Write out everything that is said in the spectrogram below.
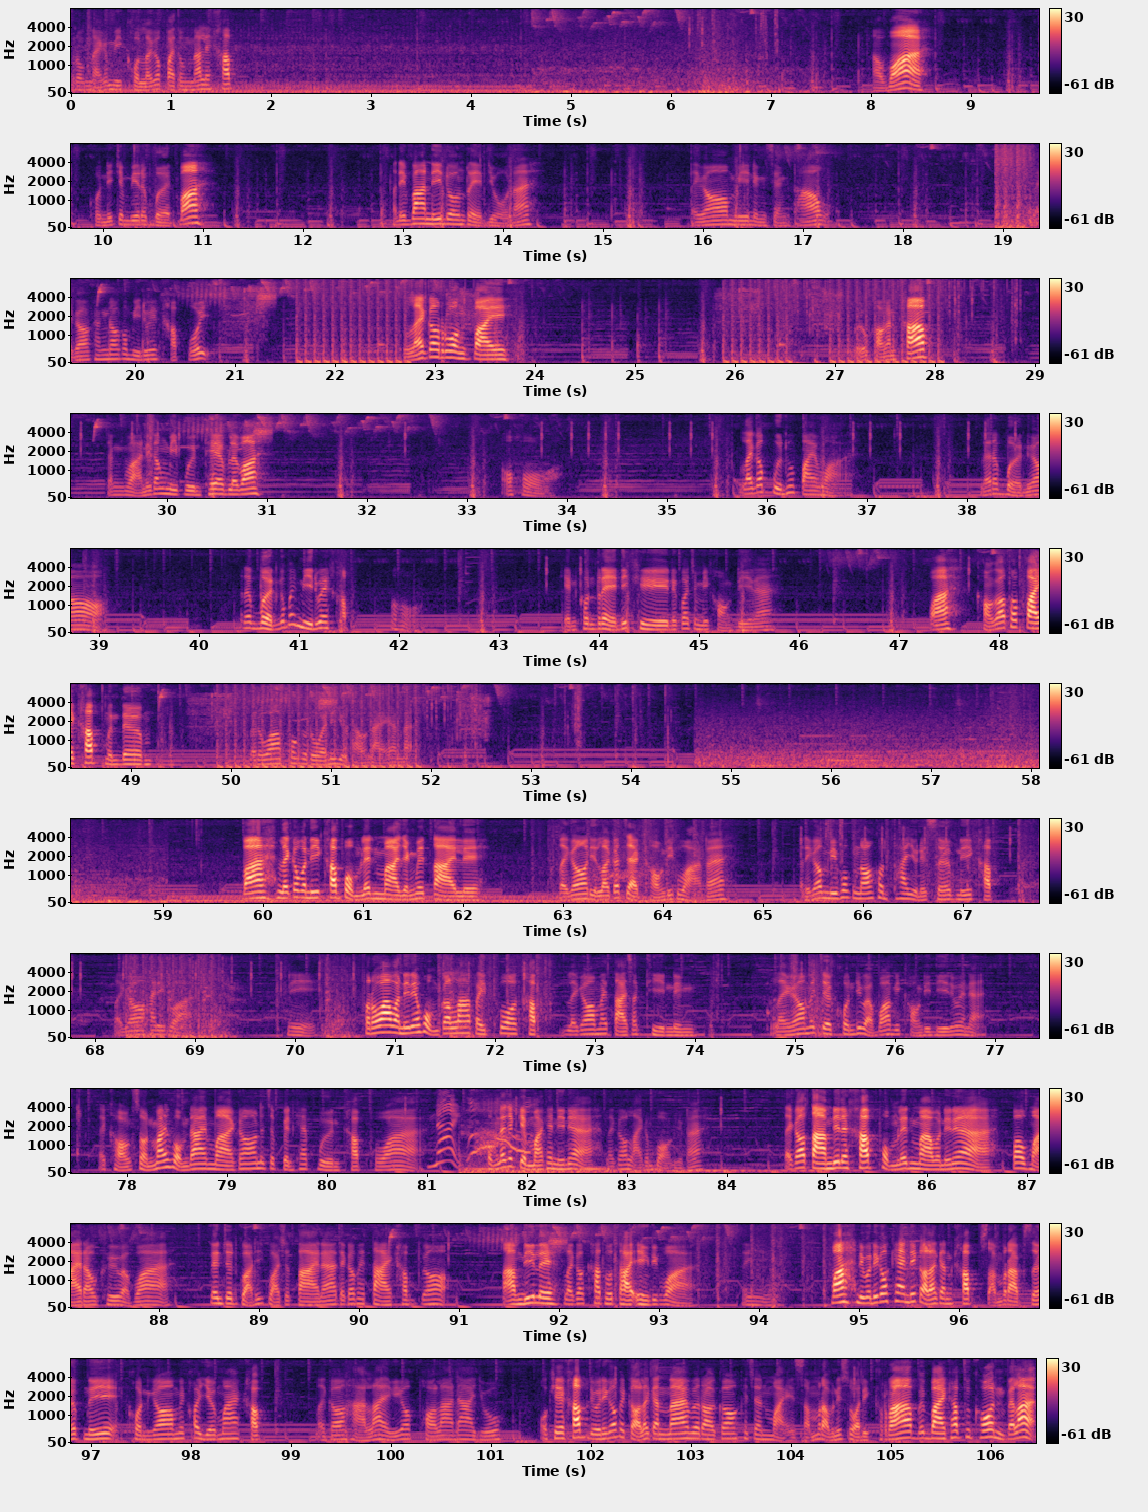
ตรงไหนก็มีคนแล้วก็ไปตรงนั้นเลยครับ เอาว่า คนนี้จะมีระเบิดปะอันนี้บ้านนี้โดนเรทอยู่นะ แต่ก็มีหนึ่งเสียงเท้า แล้วก็ข้างนอกก็มีด้วยครับโอ้ยและก็ร่วงไปไปดูขอกันครับ จังหวะนี้ต้องมีปืนเทพเลยวะโอ้โหแล้วก็ปืนทั่วไปว่ะและระเบิดก็ระเบิดก็ไม่มีด้วยครับโอ้โหเห็นคนเรทนี่คือนึกว่าจะมีของดีนะวะ ของก็ทั่วไปครับเหมือนเดิมไม่รู้ว่าพวกรวยนี่อยู่แถวไหนกันนะไปแล้วก็วันนี้ครับผมเล่นมายังไม่ตายเลย แต่ก็เดี๋ยวเราก็แจกของดีกว่านะ อันนี้ก็มีพวกน้องคนไทยอยู่ในเซิร์ฟนี้ครับ แล้วก็ให้ดีกว่า นี่ เพราะว่าวันนี้เนี่ยผมก็ล่าไปทั่วครับ แล้วก็ไม่ตายสักทีหนึ่งแล้วก็ไม่เจอคนที่แบบว่ามีของดีๆด้วยเนี่ย แต่ของส่วนมากที่ผมได้มาก็น่าจะเป็นแค่ปืนครับ เพราะว่า Nice. ผมน่าจะเก็บมาแค่นี้เนี่ย แล้วก็หลายกระบอกอยู่นะ แต่ก็ตามนี้เลยครับ ผมเล่นมาวันนี้เนี่ย เป้าหมายเราคือแบบว่าเล่นจนกว่าที่กว่าจะตายนะ แต่ก็ไม่ตายครับก็ตามนี้เลย แล้วก็ฆ่าตัวตายเองดีกว่านี่มาเดี๋ยววันนี้ก็แค่นี้ก่อนแล้วกันครับสำหรับเซิร์ฟนี้คนก็ไม่ค่อยเยอะมากครับ แล้วก็หาล่าอย่างนี้ก็พอล่าได้อยู่โอเคครับเดี๋ยววันนี้ก็ไปก่อนแล้วกันนะเวลาก็เจอกันใหม่สำหรับวันนี้สวัสดีครับบ๊ายบายครับทุกคนไปละ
